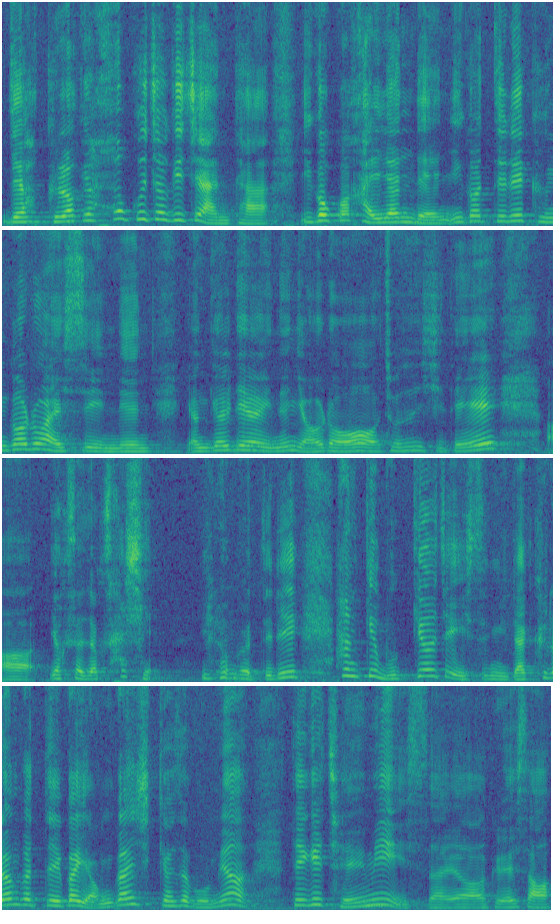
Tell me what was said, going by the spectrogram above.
이제 그렇게 허구적이지 않다. 이것과 관련된 이것들을 근거로 할수 있는 연결되어 있는 여러 조선시대의 어, 역사적 사실. 이런 것들이 함께 묶여져 있습니다. 그런 것들과 연관시켜서 보면 되게 재미있어요. 그래서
